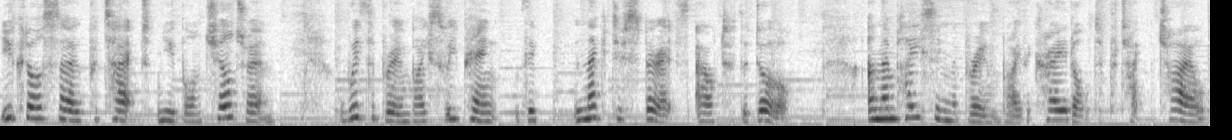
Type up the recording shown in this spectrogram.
You could also protect newborn children with the broom by sweeping the negative spirits out of the door and then placing the broom by the cradle to protect the child.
